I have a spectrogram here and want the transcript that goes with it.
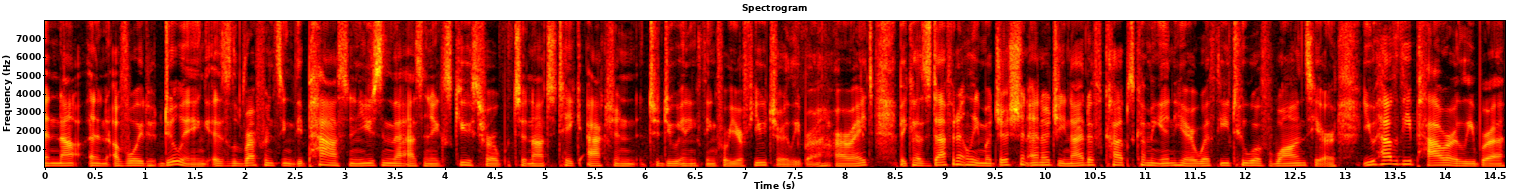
and not and avoid doing is referencing the past and using that as an excuse for to not take action to do anything for your future libra all right? Because definitely magician energy knight of cups coming in here with the two of wands here. You have the power libra.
